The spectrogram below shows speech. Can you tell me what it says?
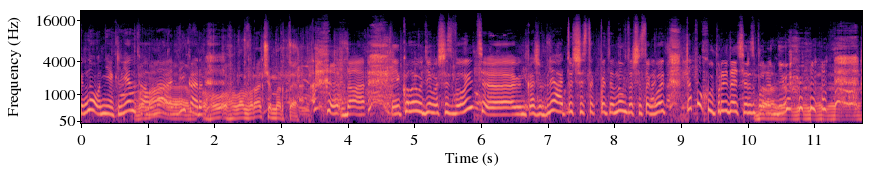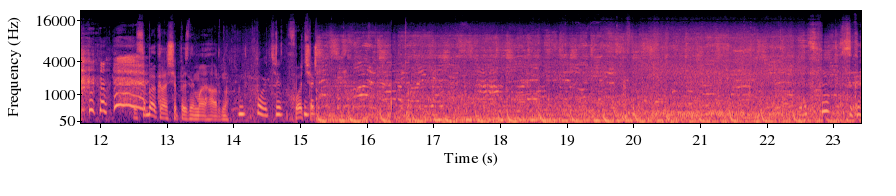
Ну, ні, клієнтка, вона, е, лікар. главврач МРТ. Да. І коли у Діми щось болить, е, він каже, блядь, тут щось так потягнув, тут щось так болить. Та похуй прийде через пару днів. да, да, да, да, да. Ти себе краще познімай гарно. Хочу. Хочеш? Сука.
